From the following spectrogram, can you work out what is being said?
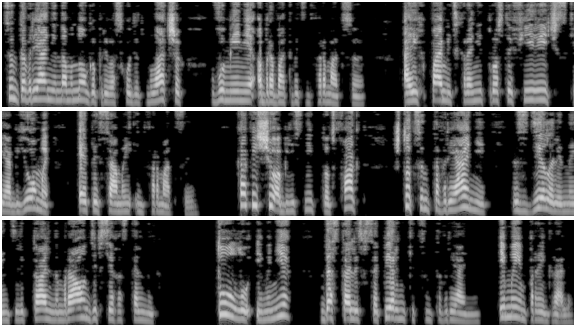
центавриане намного превосходят младших в умении обрабатывать информацию, а их память хранит просто феерические объемы этой самой информации. Как еще объяснить тот факт, что центавриане сделали на интеллектуальном раунде всех остальных? Туллу и мне достались в соперники центавриане, и мы им проиграли.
